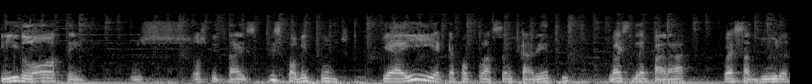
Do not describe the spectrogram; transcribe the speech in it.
e lotem os hospitais, principalmente públicos. E aí é que a população carente vai se deparar com essa dura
